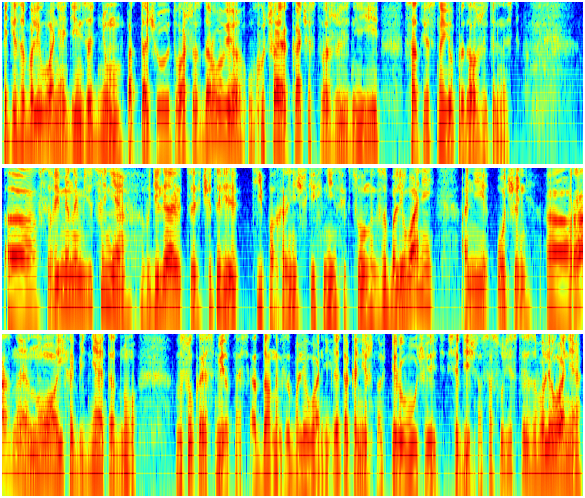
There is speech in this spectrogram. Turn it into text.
Эти заболевания день за днем подтачивают ваше здоровье, ухудшая качество жизни и, соответственно, ее продолжительность. Э, в современной медицине выделяют четыре типа хронических неинфекционных заболеваний. Они очень э, разные, но их объединяет одно – высокая смертность от данных заболеваний. Это, конечно, в первую очередь сердечно-сосудистые заболевания,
